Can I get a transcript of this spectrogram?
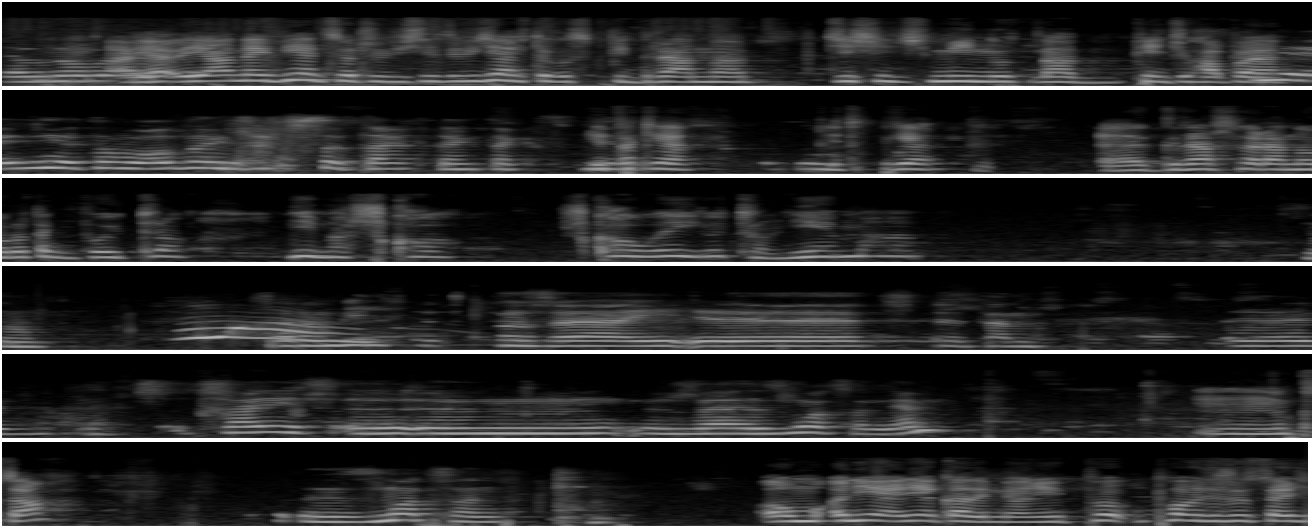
Ja zdobyłem... A ja, ja najwięcej oczywiście, ty widziałeś tego speedruna 10 minut na 5 HP. Nie, nie, to było najlepsze, tak, tak, tak. I takie, i takie, e, grasz rano rutek, bo jutro nie ma szko szkoły, jutro nie ma. No. Zarobili tylko, że yy, ten... Yy, czaisz, yy, że z mocem, nie? Mm, kto? Z. O, mo- nie, nie gadaj mi o niej. Po, powiedz, że jesteś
